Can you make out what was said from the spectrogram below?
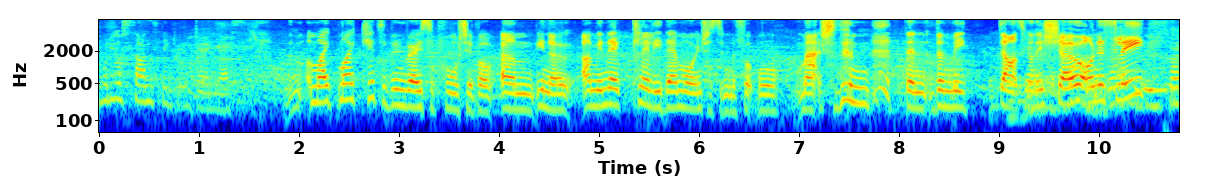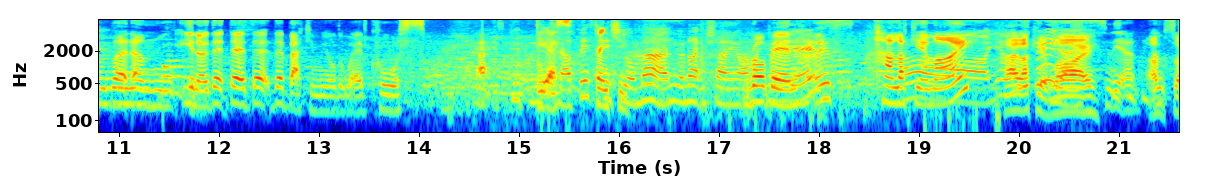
What do your sons think of you doing this? my, my kids have been very supportive of um, you know I mean they're clearly they're more interested in the football match than than, than me dancing on this show honestly but um, you know they're, they're, they're, they're backing me all the way of course That is good news. Yes, Now, this thank is you. your man, your knight in shining armour. Robin Here he is. it's- how lucky am I Oh, yeah, How what are you lucky am? I? Yes, yeah I'm I'm so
